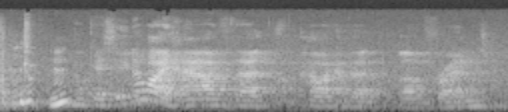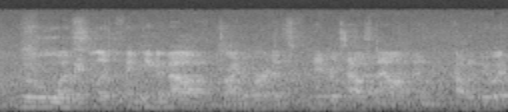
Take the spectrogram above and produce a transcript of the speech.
Okay, so you know I have that, how I have that um, friend who was like thinking about trying to burn his neighbor's house down and how to do it.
